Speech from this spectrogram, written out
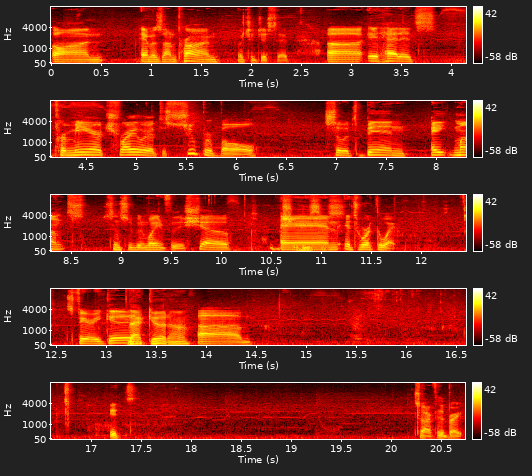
on Amazon Prime, which I just said. Uh, it had its premiere trailer at the Super Bowl, so it's been eight months since we've been waiting for this show, and Jesus. it's worth the wait. It's very good. That good, huh? Um, it's sorry for the break.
